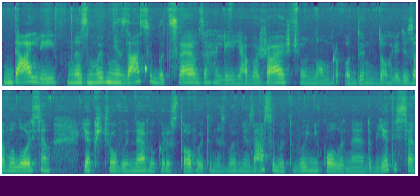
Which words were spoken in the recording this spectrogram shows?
Далі незмивні засоби це взагалі я вважаю, що номер один в догляді за волоссям. Якщо ви не використовуєте незмивні засоби, то ви ніколи не доб'єтеся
